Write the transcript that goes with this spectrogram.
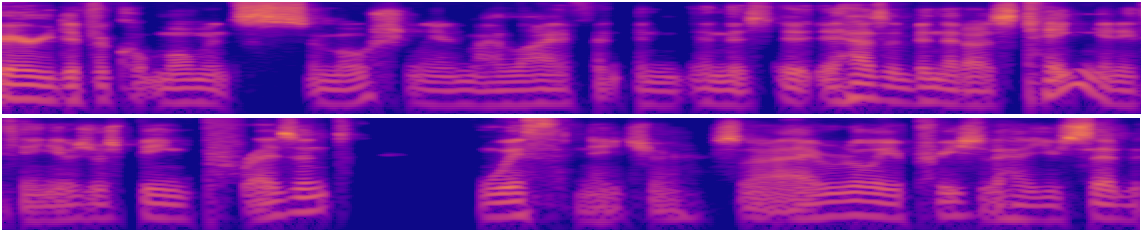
very difficult moments emotionally in my life. And, and, and this, it hasn't been that I was taking anything, it was just being present with nature. So I really appreciate how you said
